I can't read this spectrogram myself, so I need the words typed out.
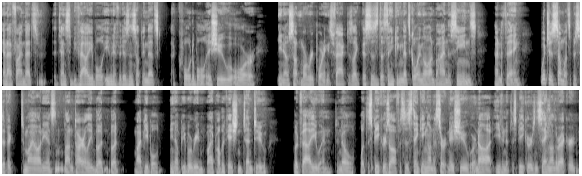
And I find that's it tends to be valuable, even if it isn't something that's a quotable issue or you know something we're reporting as fact. Is like this is the thinking that's going on behind the scenes, kind of thing, which is somewhat specific to my audience, not entirely, but but my people, you know, people who read my publication tend to put value in to know what the speaker's office is thinking on a certain issue or not, even if the speaker isn't saying on the record,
